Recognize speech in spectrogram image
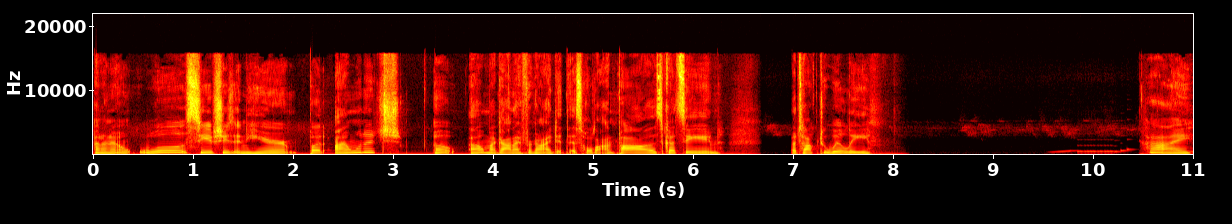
I don't know. We'll see if she's in here, but I want to... oh, oh my god, I forgot I did this. Hold on. Pause, cutscene. I talked to Willy. Hi.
